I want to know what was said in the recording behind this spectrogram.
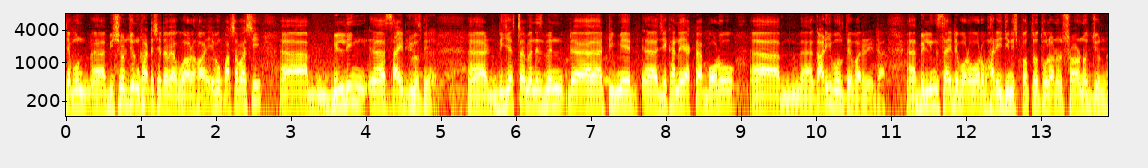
যেমন বিসর্জন ঘাটে সেটা ব্যবহার হয় এবং পাশাপাশি বিল্ডিং সাইটগুলোতে। ডিজাস্টার ম্যানেজমেন্ট টিমের যেখানে একটা বড় গাড়ি বলতে পারেন এটা বিল্ডিং সাইডে বড় বড়, ভারী জিনিসপত্র তোলানোর সরানোর জন্য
